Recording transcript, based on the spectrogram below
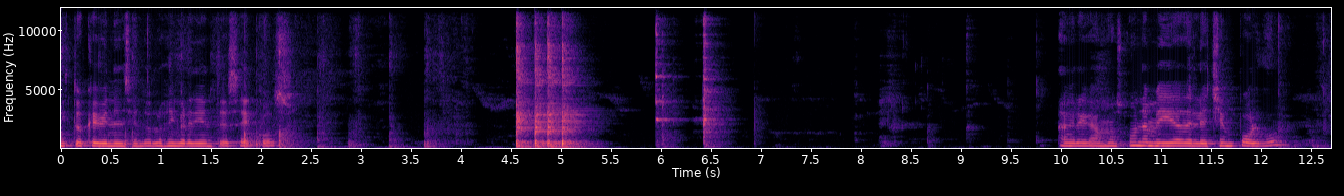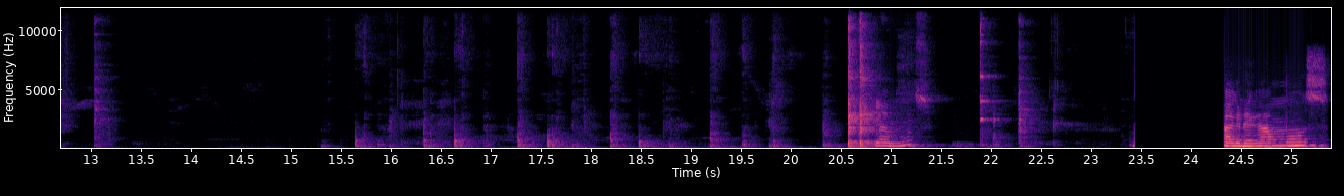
estos que vienen siendo los ingredientes secos. Agregamos una medida de leche en polvo. Mezclamos. Agregamos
